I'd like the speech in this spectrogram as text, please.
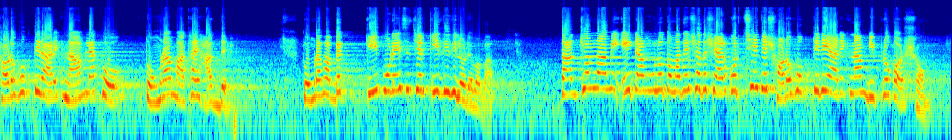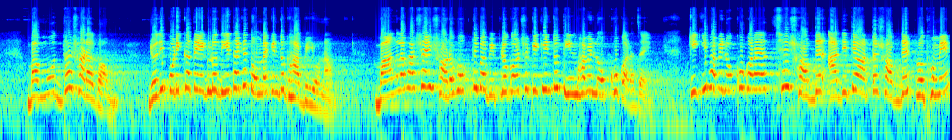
স্বরভক্তির আরেক নাম লেখো, তোমরা মাথায় হাত দেবে। তোমরা ভাববে, কি পড়ে এসেছি আর কি দিয়ে দিল রে বাবা? তার জন্য আমি এই টার্মগুলো তোমাদের সাথে শেয়ার করছি যে স্বরভক্তিরই আরেক নাম বিপ্রকর্ষ বা মধ্য স্বরাগম যদি পরীক্ষাতে এগুলো দিয়ে থাকে, তোমরা কিন্তু ঘাবড়িও না। বাংলা ভাষায় স্বরভক্তি বা বিপ্রকর্ষকে কিন্তু তিনভাবে লক্ষ্য করা যায়। কি কীভাবে লক্ষ্য করা যাচ্ছে? শব্দের আদিতে, অর্থাৎ শব্দের প্রথমে,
